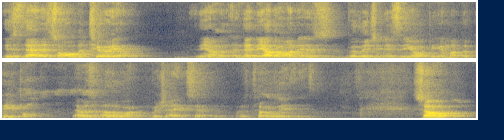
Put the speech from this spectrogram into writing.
is that it's all material, you know. And then the other one is religion is the opium of the people. That was another one which I accepted. I was totally atheist. So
